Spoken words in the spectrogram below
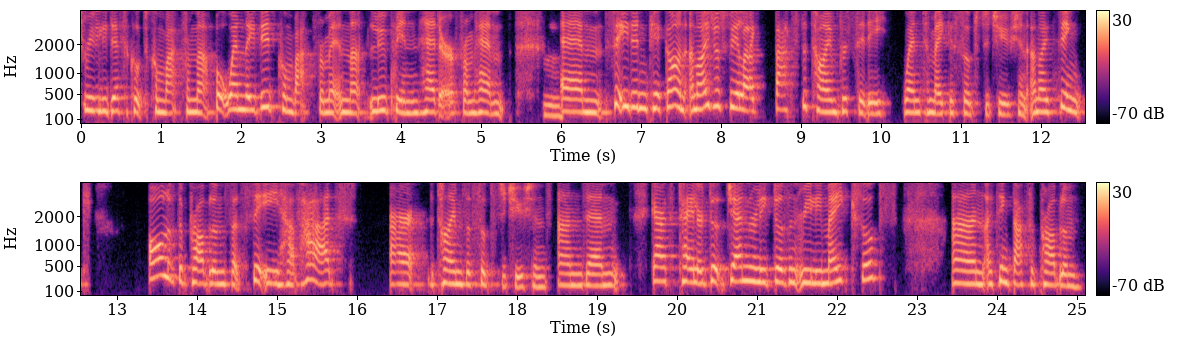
it's really difficult to come back from that. But when they did come back from it in that looping header from Hemp, mm. um, City didn't kick on. And I just feel like that's the time for City when to make a substitution. And I think all of the problems that City have had are the times of substitutions. And um, Gareth Taylor do- generally doesn't really make subs. And I think that's a problem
